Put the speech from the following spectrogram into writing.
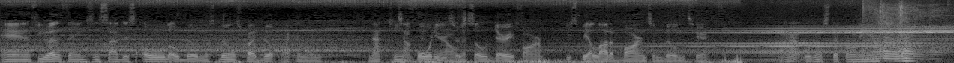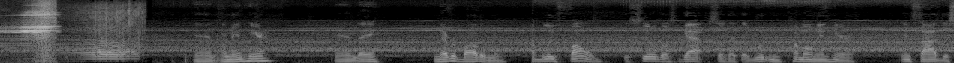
and a few other things inside this old, old building. This building's probably built back in the 1940s on this old dairy farm. Used to be a lot of barns and buildings here. All right, we're gonna step on in. And I'm in here, and they never bothered me. I blew foam to seal those gaps so that they wouldn't come on in here inside this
